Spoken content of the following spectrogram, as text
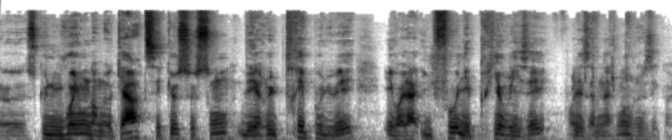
euh, ce que nous voyons dans nos cartes, c'est que ce sont des rues très polluées et voilà, il faut les prioriser pour les aménagements de rues écoles.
